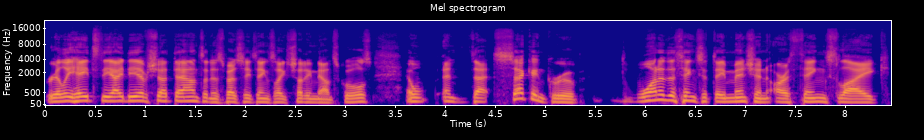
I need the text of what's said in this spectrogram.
really hates the idea of shutdowns, and especially things like shutting down schools. And and that second group, one of the things that they mention are things like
